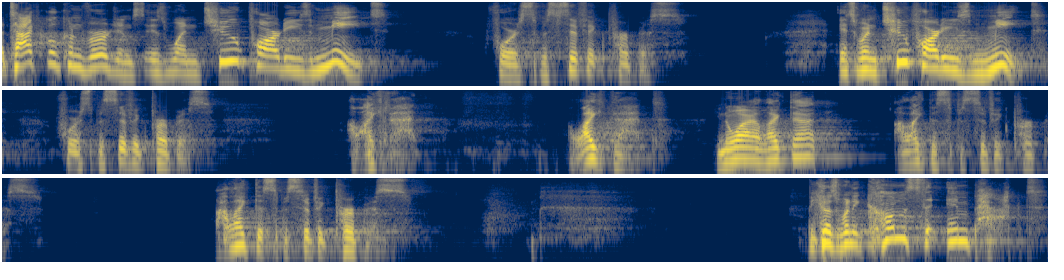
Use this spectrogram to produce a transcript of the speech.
A tactical convergence is when two parties meet for a specific purpose. It's when two parties meet for a specific purpose. I like that. I like that. You know why I like that? I like the specific purpose. I like the specific purpose. Because when it comes to impact,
